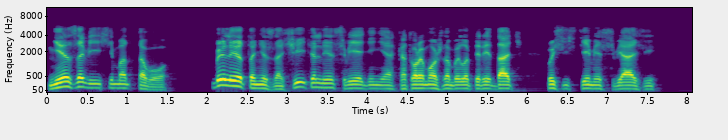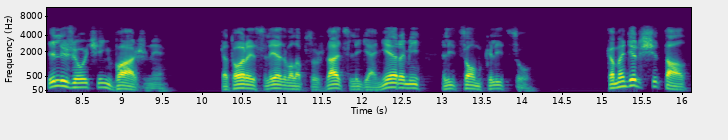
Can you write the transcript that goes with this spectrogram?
независимо от того, были это незначительные сведения, которые можно было передать по системе связи, или же очень важные, которые следовало обсуждать с легионерами лицом к лицу. Командир считал,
